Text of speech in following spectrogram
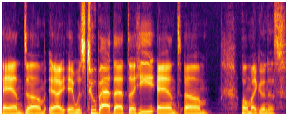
And um, I, it was too bad that uh, he and, um, oh my goodness.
